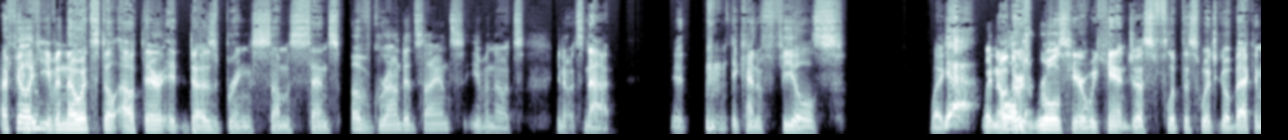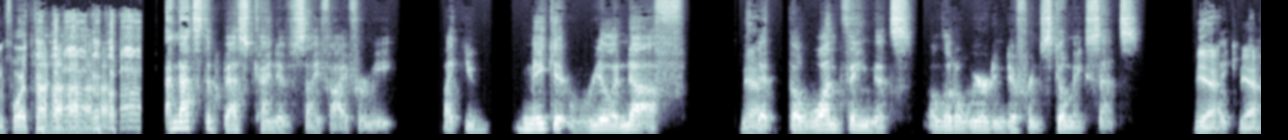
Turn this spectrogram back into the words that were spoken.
I feel like you- even though it's still out there, it does bring some sense of grounded science, even though it's you know it's not. It it kind of feels like yeah wait no, well, there's rules here. We can't just flip the switch, go back and forth. Ha ha ha ha. ha. and that's the best kind of sci-fi for me like you make it real enough Yeah, that the one thing that's a little weird and different still makes sense. Yeah, like- yeah,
